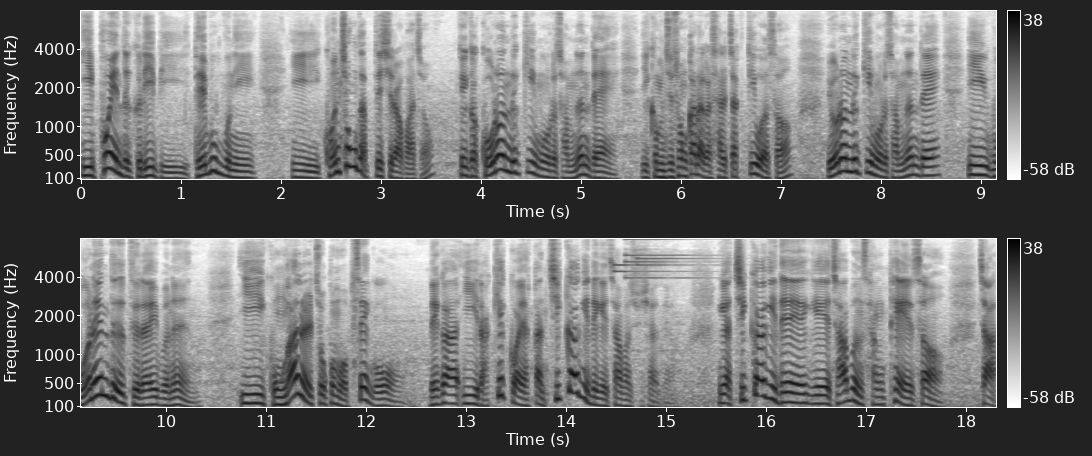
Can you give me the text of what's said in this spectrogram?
이 포핸드 그립이 대부분이 이 권총 잡듯이라고 하죠. 그러니까 그런 느낌으로 잡는데 이 검지손가락을 살짝 띄워서 이런 느낌으로 잡는데 이 one-hand 드라이브는 이 공간을 조금 없애고 내가 이 라켓과 약간 직각이 되게 잡아 주셔야 돼요 그러니까 직각이 되게 잡은 상태에서 자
